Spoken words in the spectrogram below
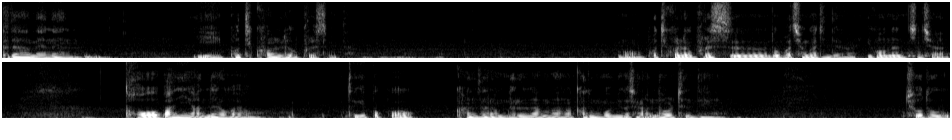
그 다음에는 이 버티컬 레그 프레스입니다. 뭐 버티컬 레그 프레스도 마찬가지인데요. 이거는 진짜 더 많이 안 내려가요. 되게 뻑뻑 한 사람들은 아마 가동 범위가 잘 안 나올 텐데 저도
